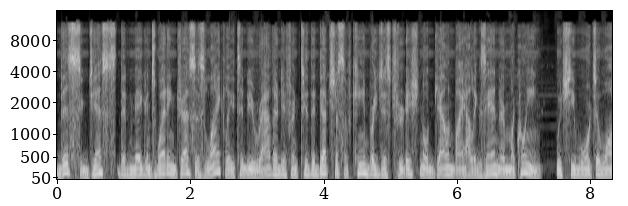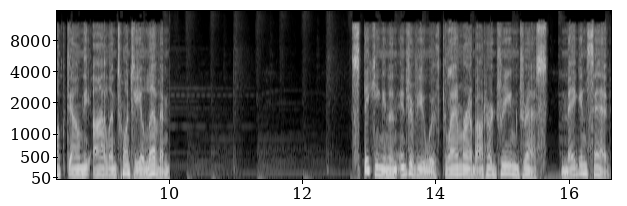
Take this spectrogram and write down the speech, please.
This suggests that Meghan's wedding dress is likely to be rather different to the Duchess of Cambridge's traditional gown by Alexander McQueen, which she wore to walk down the aisle in 2011. Speaking in an interview with Glamour about her dream dress, Meghan said,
